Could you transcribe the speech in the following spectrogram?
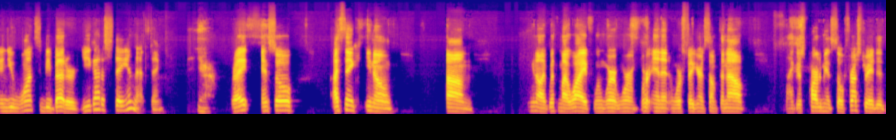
and you want to be better, you got to stay in that thing. Yeah. Right. And so I think, you know, um, you know, like with my wife, when we're we're we're in it and we're figuring something out, like there's part of me that's so frustrated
